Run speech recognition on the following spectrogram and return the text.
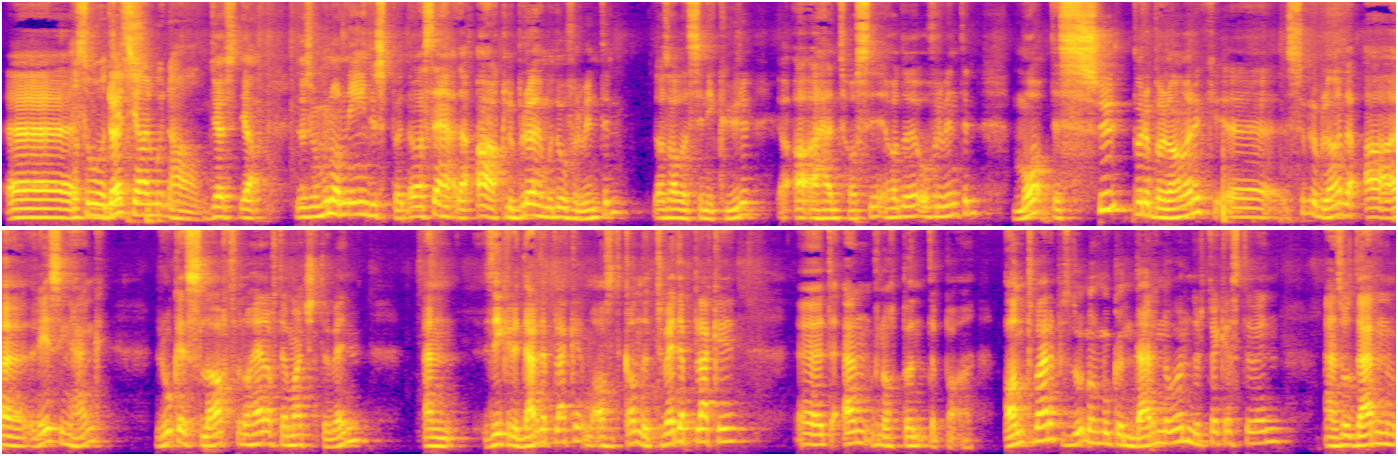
Eh, Dat zullen we dus- dit jaar moeten halen. Just, ja. Dus we moeten nog 9000 punten. Dat wil zeggen dat A, Club Brugge moet overwinteren. Dat is al een sinecure. Ja, A, Agent gaat eh, overwinteren. Maar het is super belangrijk, super belangrijk dat A, eh, Racing Henk er ook in slaagt van nog één of twee matchen te winnen. En zeker de derde plekken, maar als het kan, de tweede plekken eh, te en voor nog punten te pakken. Antwerpen zou ook nog moeten derde worden door twee keer te winnen. En zo derde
